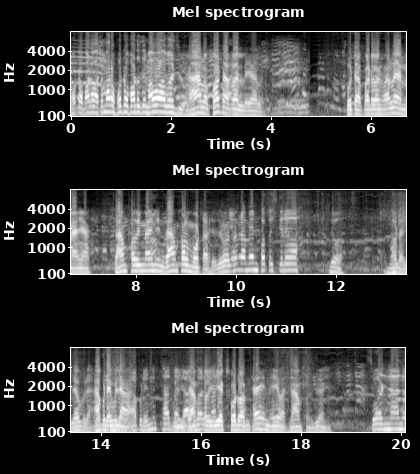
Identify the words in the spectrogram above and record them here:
ફોટો પાડવા તમારો ફોટો પાડો તેમ આવો આ બાજુ. હાલો ફોટા પાડ લે હાલો. ફોટા પાડવાનું હાલે ને અહીંયા. જામફળી નાની ને જામફળ મોટા છે જો. કેમેરામેન ફોકસ કરો. જો. મોટા જબરા આપણે ઓલા આપણે નથી થતા જામફળ એક છોડવામાં થાય ને એવા. જામફળ જો અહીંયા. છોડ નાનો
